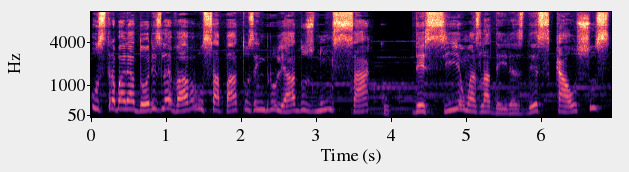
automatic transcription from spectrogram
os trabalhadores levavam os sapatos embrulhados num saco, desciam as ladeiras descalços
